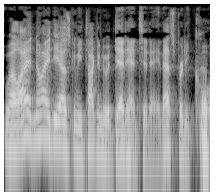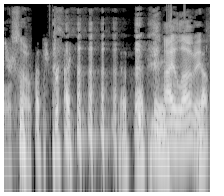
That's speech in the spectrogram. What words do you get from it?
Well, I had no idea I was going to be talking to a deadhead today. That's pretty cool. So That's right. That's, that's me. I love it. Yep.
